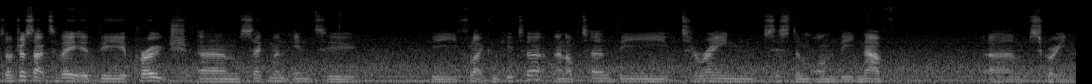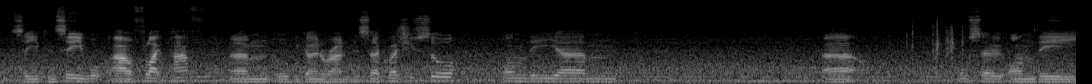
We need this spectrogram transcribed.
So I've just activated the approach um, segment into the flight computer and I've turned the terrain system on the nav um, screen so you can see what our flight path um, will be going around in a circle as you saw on the um, uh, also on the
